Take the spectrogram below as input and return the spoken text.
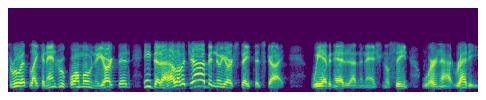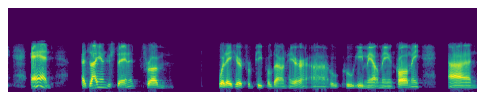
through it like an Andrew Cuomo in New York did. He did a hell of a job in New York State, this guy. We haven't had it on the national scene. We're not ready. And as I understand it from what I hear from people down here uh, who, who email me and call me, on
